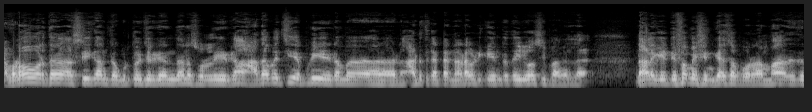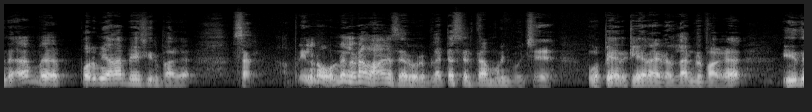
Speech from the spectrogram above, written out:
எவன் ஒருத்தன் ஸ்ரீகாந்தை கொடுத்து வச்சிருக்கேன்னு தானே சொல்லியிருக்கான். அதை வச்சு எப்படி நம்ம அடுத்த கட்ட நடவடிக்கைன்றதை யோசிப்பாங்கல்ல. நாளைக்கு டிஃபமேஷன் கேஸை போடுறாமா அது இதுன்னு பொறுமையாக தான் பேசியிருப்பாங்க. சார் அப்படி இல்லைன்னா ஒன்றும் இல்லைன்னா வாங்க சார் ஒரு பிளட் டெஸ்ட் எடுத்தா முடிஞ்சு போச்சு. உங்கள் பேர் கிளியர் ஆகிடும்லான்னு இருப்பாங்க. இது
